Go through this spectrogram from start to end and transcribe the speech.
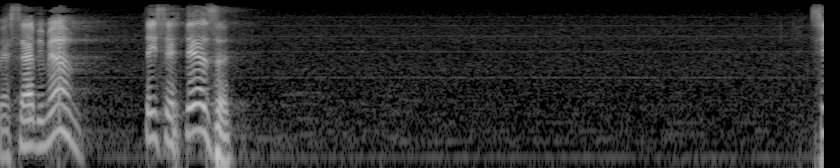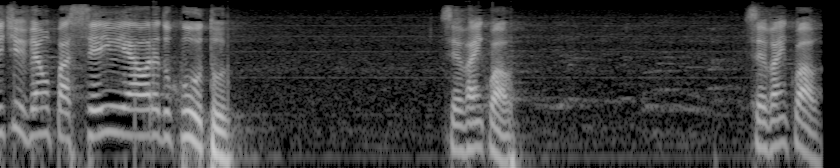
Percebe mesmo? Tem certeza? Se tiver um passeio e é a hora do culto, você vai em qual? Você vai em qual?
